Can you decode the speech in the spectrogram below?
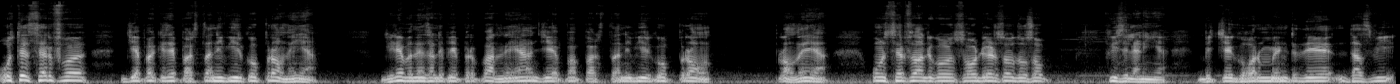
ਉੱਥੇ ਸਿਰਫ ਜੇ ਆਪਾਂ ਕਿਸੇ ਪਾਕਿਸਤਾਨੀ ਵੀਰ ਕੋ ਭਰਾਉਂਦੇ ਆ ਜਿਹੜੇ ਬੰਦੇ ਸਾਡੇ ਪੇਪਰ ਭਰਨੇ ਆ, ਜੇ ਆਪਾਂ ਪਾਕਿਸਤਾਨੀ ਵੀਰ ਕੋ ਭਰਾਉ, ਭਰਾਉਂਦੇ ਆ ਹੁਣ ਸਿਰਫ ਸਾਡੇ ਕੋਲ 100 150 200 ਫੀਸ ਲੈਣੀ ਆ। ਵਿੱਚ ਗਵਰਨਮੈਂਟ ਦੇ 10 ਵੀ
